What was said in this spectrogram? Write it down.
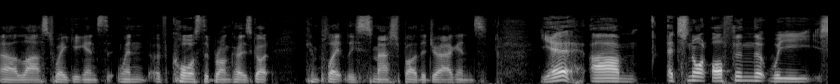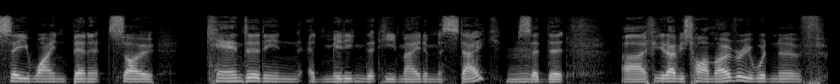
uh, last week against when, of course, the Broncos got completely smashed by the Dragons. Yeah, um, it's not often that we see Wayne Bennett so candid in admitting that he made a mistake. Said that uh, if he could have his time over, he wouldn't have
